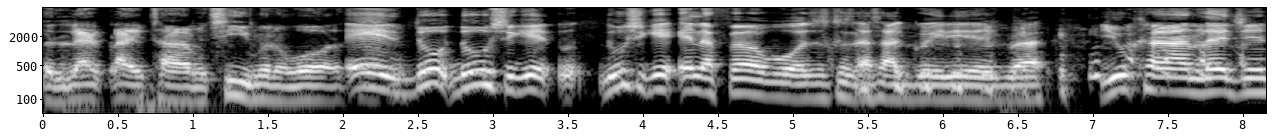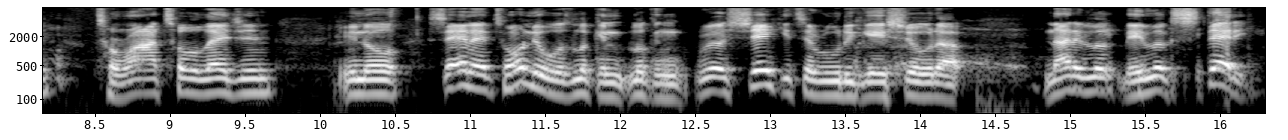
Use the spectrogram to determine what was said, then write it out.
lifetime achievement award. Hey, dude, dude should get dude should get NFL awards just because that's how great he is, bro. UConn legend, Toronto legend. You know, San Antonio was looking looking real shaky till Rudy Gay showed up. Now they look they look steady.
